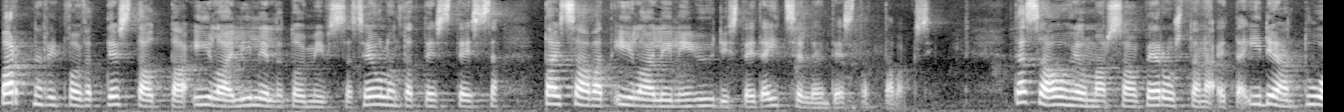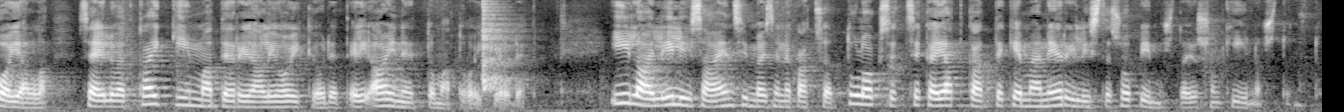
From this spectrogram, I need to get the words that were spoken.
Partnerit voivat testauttaa Eli Lilillä toimivissa seulontatesteissä tai saavat Eli Lilin yhdisteitä itselleen testattavaksi. Tässä ohjelmassa on perustana, että idean tuojalla säilyvät kaikki immateriaalioikeudet eli aineettomat oikeudet. Eli Lili saa ensimmäisenä katsoa tulokset sekä jatkaa tekemään erillistä sopimusta, jos on kiinnostunut.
